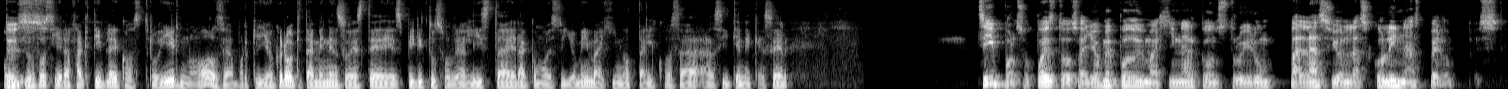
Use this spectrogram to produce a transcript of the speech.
O incluso si era factible de construir, ¿no? O sea, porque yo creo que también en su este espíritu surrealista era como eso, yo me imagino tal cosa, así tiene que ser. Sí, por supuesto, o sea, yo me puedo imaginar construir un palacio en las colinas, pero pues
